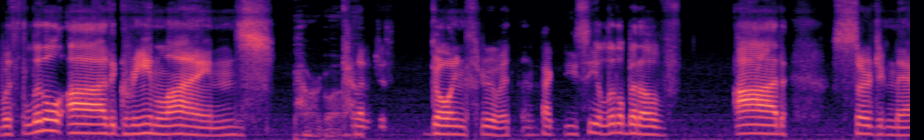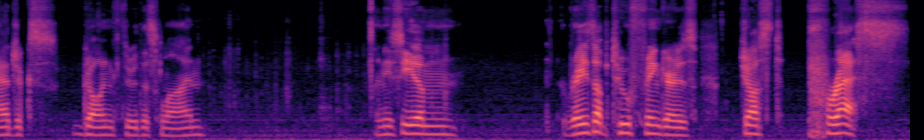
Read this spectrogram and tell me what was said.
with little odd green lines Power glove. kind of just going through it. In fact, you see a little bit of odd surging magics going through this line. And you see him raise up two fingers, just press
